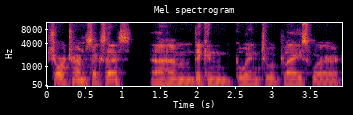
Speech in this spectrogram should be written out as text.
short term success. Um, they can go into a place where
